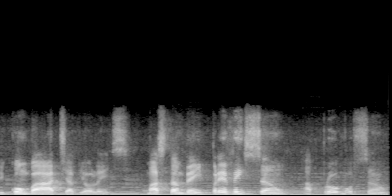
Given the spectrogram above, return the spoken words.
de combate à violência, mas também prevenção, a promoção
